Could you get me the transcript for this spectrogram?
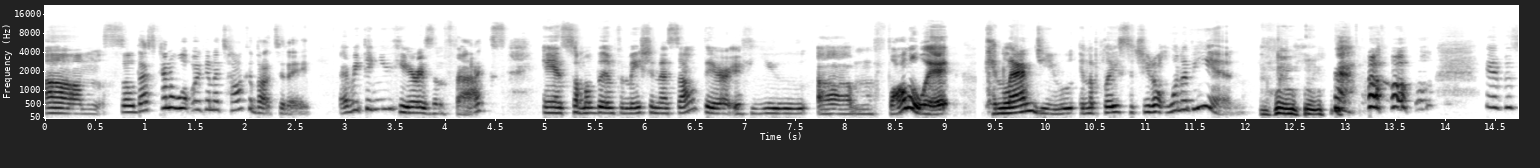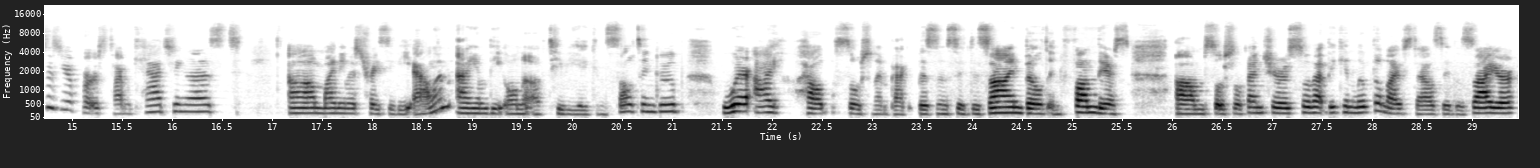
Um, so that's kind of what we're going to talk about today. Everything you hear isn't facts, and some of the information that's out there, if you um, follow it, can land you in a place that you don't want to be in. if this is your first time catching us, um, my name is Tracy V. Allen. I am the owner of TVA Consulting Group, where I help social impact businesses design, build, and fund their um, social ventures so that they can live the lifestyles they desire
